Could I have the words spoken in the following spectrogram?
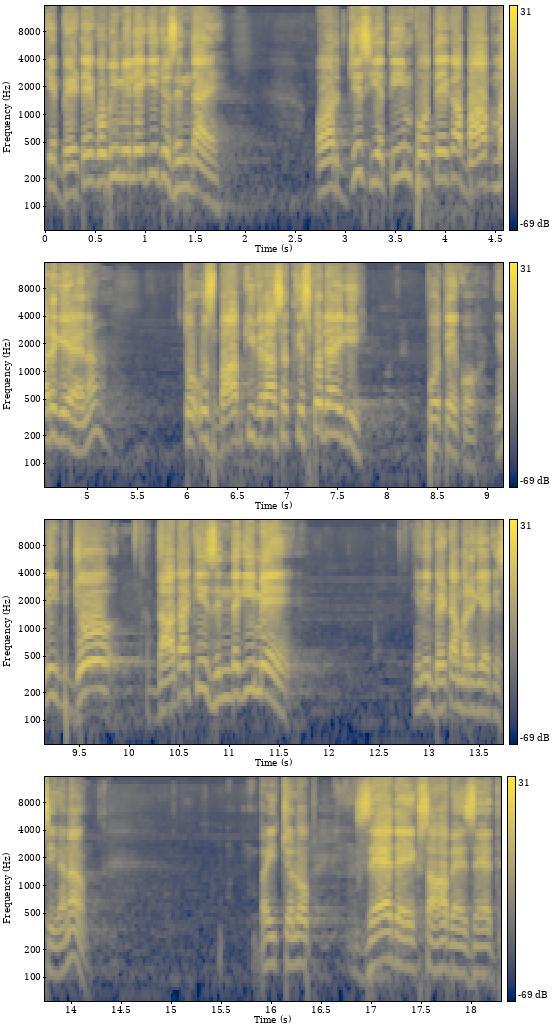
کہ بیٹے کو بھی ملے گی جو زندہ ہے اور جس یتیم پوتے کا باپ مر گیا ہے نا تو اس باپ کی وراثت کس کو جائے گی پوتے کو یعنی جو دادا کی زندگی میں یعنی بیٹا مر گیا کسی کا نا بھائی چلو زید ہے ایک صاحب ہے زید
